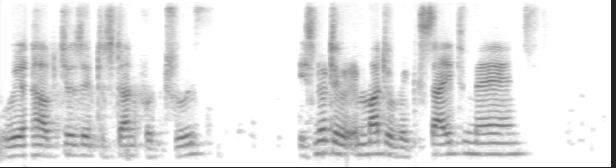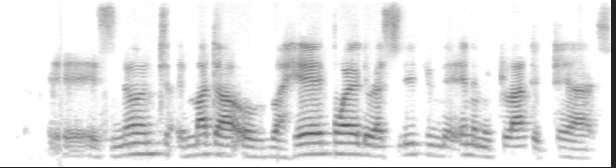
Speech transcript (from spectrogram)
We have chosen to stand for truth. It's not a, matter of excitement. It's not a matter of hate. While they were sleeping, the enemy planted tares.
